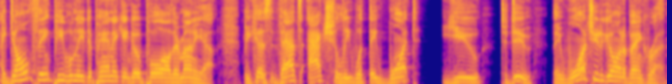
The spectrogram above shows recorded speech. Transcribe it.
I don't think people need to panic and go pull all their money out because that's actually what they want you to do. They want you to go on a bank run.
